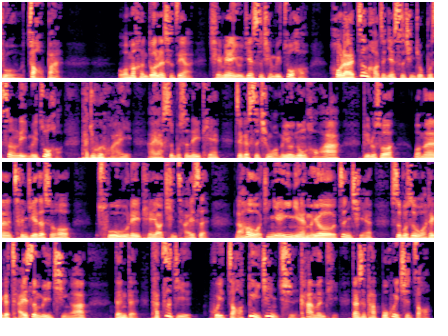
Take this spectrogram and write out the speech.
就照办。我们很多人是这样，前面有一件事情没做好，后来正好这件事情就不顺利，没做好，他就会怀疑：哎呀，是不是那天这个事情我没有弄好啊？比如说我们春节的时候，初五那天要请财神，然后我今年一年没有挣钱，是不是我那个财神没请啊？等等，他自己。会找对劲去看问题，但是他不会去找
